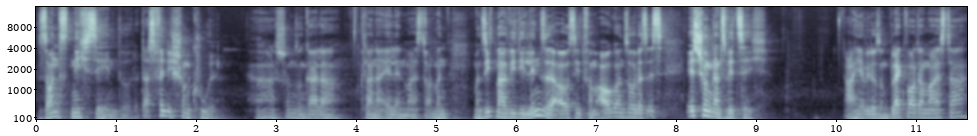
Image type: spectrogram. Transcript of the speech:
sonst nicht sehen würde. Das finde ich schon cool. Ja, ist schon so ein geiler kleiner Alienmeister. Und man, man sht mal, wie die Linse aussieht vom Auge und so. Das ist, ist schon ganz witzig. Ah, hier wieder so ein Blackwater-Meister.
